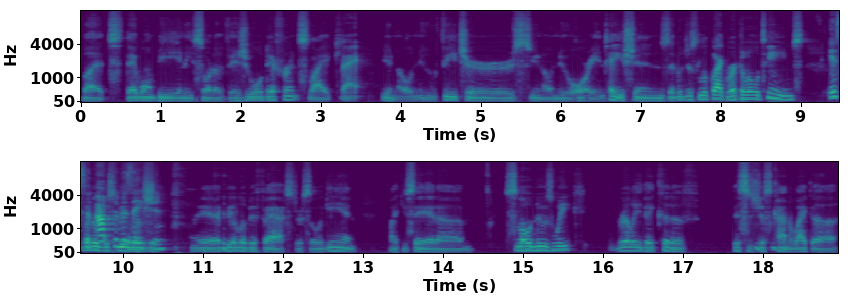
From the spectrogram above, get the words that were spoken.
But there won't be any sort of visual difference like Right. You know, new features, you know, new orientations. It'll just look like regular old teams. It's an optimization. Bit, yeah, it'd be a little bit faster. So again, like you said, um, slow news week. Really, they could have. This is just kind of like a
